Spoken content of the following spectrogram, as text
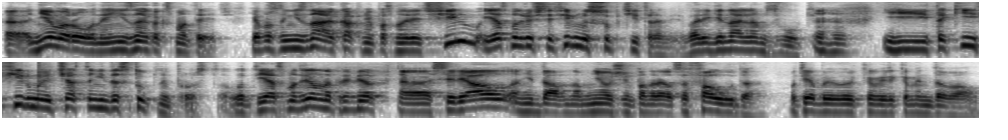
э, не ворованные я не знаю, как смотреть. Я просто не знаю, как мне посмотреть фильм. Я смотрю все фильмы с субтитрами, в оригинальном звуке. И такие фильмы часто недоступны просто. Вот я смотрел, например, э, сериал недавно, мне очень понравился, «Фауда». Вот я бы его реком- рекомендовал.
